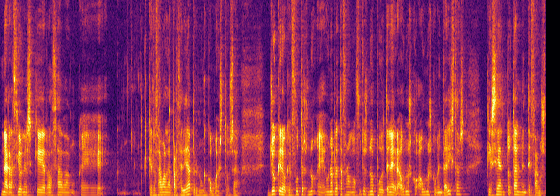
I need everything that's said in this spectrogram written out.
narraciones que rozaban, eh, que rozaban la parcialidad, pero nunca como esto. O sea, yo creo que Footers no, una plataforma como Footers no puede tener a unos, a unos comentaristas que sean totalmente fans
